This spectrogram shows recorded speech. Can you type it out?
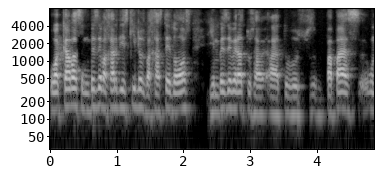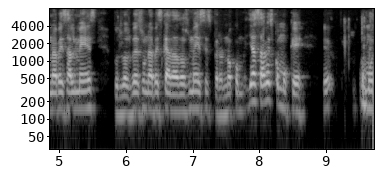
o acabas en vez de bajar 10 kilos, bajaste 2 y en vez de ver a tus, a, tus papás una vez al mes, pues los ves una vez cada dos meses, pero no como, ya sabes, como que, eh, como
